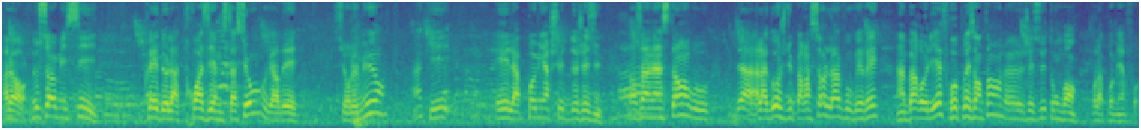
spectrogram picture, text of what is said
Alors, nous sommes ici près de la troisième station, regardez sur le mur, hein, qui est la première chute de Jésus. Dans un instant, à la gauche du parasol, là, vous verrez un bas-relief représentant Jésus tombant pour la première fois.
